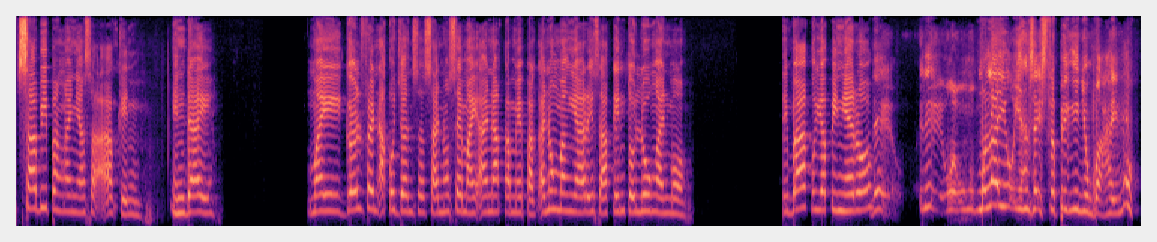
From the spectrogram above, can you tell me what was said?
sabi pa nga niya sa akin, Inday, may girlfriend ako dyan sa San Jose, may anak kami. Pag anong mangyari sa akin, tulungan mo. Diba, Kuya Pinero? Di, di, w- w- malayo yan sa strapingin yung bahay mo.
